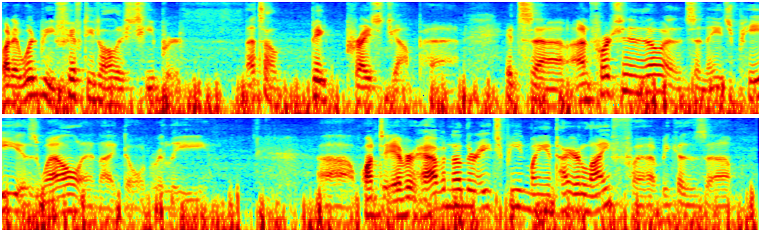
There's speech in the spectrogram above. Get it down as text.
But it would be $50 cheaper. That's a big price jump. Uh, it's uh, unfortunately though it's an HP as well, and I don't really uh, want to ever have another HP in my entire life uh, because um,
